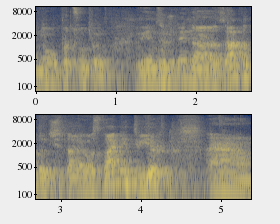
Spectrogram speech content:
у нього поцупив. Він завжди на заходах читає останній твір, е,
